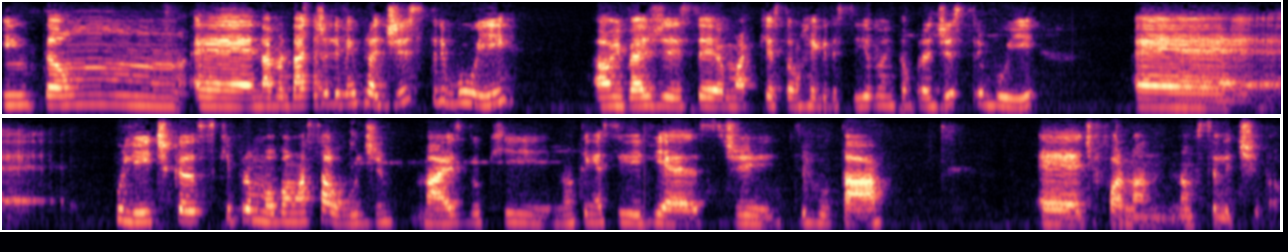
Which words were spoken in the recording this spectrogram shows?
Então, é, na verdade, ele vem para distribuir, ao invés de ser uma questão regressiva, então, para distribuir é, políticas que promovam a saúde, mais do que não tem esse viés de tributar é, de forma não seletiva.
